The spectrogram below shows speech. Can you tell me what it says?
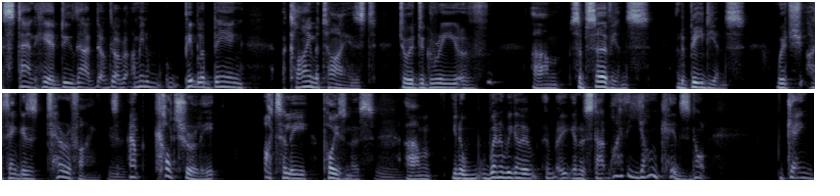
stand here, do that. I mean, people are being acclimatized to a degree of um, subservience and obedience which I think is terrifying. It's mm. culturally utterly poisonous. Mm. Um, you know, when are we going to, you know, start? Why are the young kids not getting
